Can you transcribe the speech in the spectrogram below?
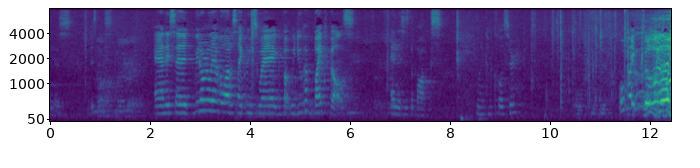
in this business. And they said, we don't really have a lot of cycling swag, but we do have bike bells. And this is the box. You want to come closer? Oh my oh god!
